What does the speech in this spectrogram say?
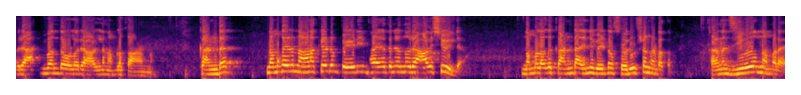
ഒരു ആത്മബന്ധമുള്ള ഒരാളിനെ നമ്മൾ കാണണം. കണ്ട് നമുക്കതിന് നാണക്കേടും പേടിയും ഭയത്തിനും ഒന്നും ഒരു ആവശ്യമില്ല നമ്മളത് കണ്ട് അതിന് വേണ്ട സൊല്യൂഷൻ കണ്ടെത്തണം. കാരണം ജീവിതം നമ്മുടെ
